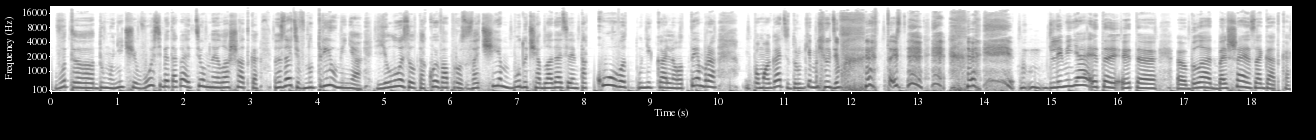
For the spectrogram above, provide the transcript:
Вот э, думаю, ничего себе такая темная лошадка. Но знаете, внутри у меня елозил такой вопрос, зачем, будучи обладателем такого уникального тембра, помогать другим людям? То есть для меня это, это э, была большая загадка.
